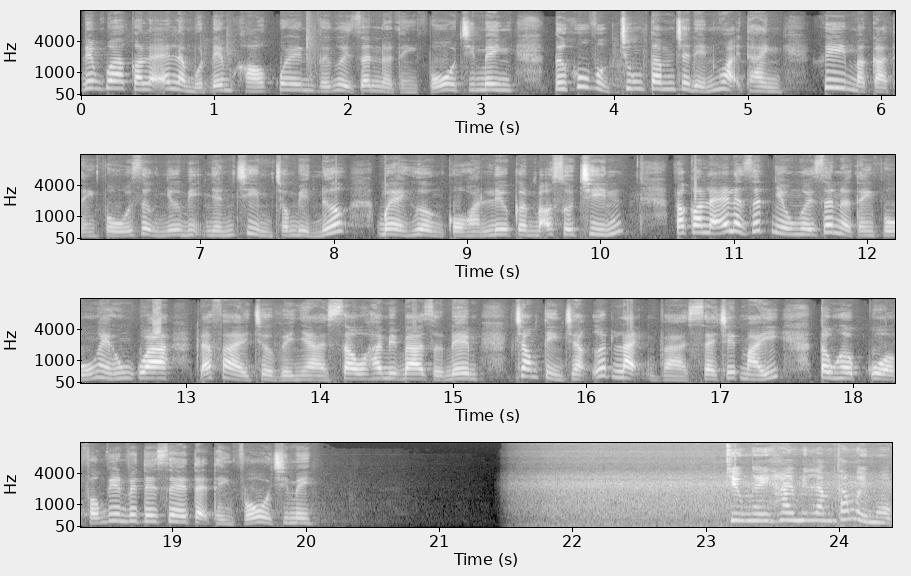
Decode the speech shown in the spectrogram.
Đêm qua có lẽ là một đêm khó quên với người dân ở thành phố Hồ Chí Minh, từ khu vực trung tâm cho đến ngoại thành, khi mà cả thành phố dường như bị nhấn chìm trong biển nước bởi ảnh hưởng của hoàn lưu cơn bão số 9. Và có lẽ là rất nhiều người dân ở thành phố ngày hôm qua đã phải trở về nhà sau 23 giờ đêm trong tình trạng ướt lạnh và xe chết máy. Tổng hợp của phóng viên VTC tại thành phố Hồ Chí Minh. Chiều ngày 25 tháng 11,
